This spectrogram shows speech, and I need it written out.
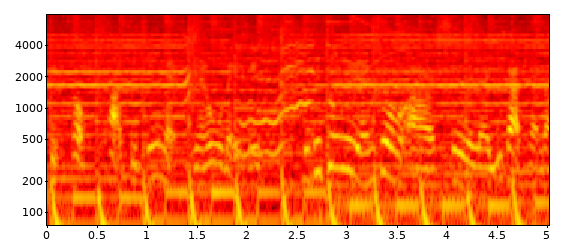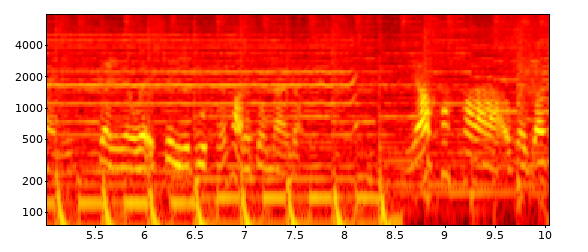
紧凑、画质精美、人物美型以及忠于原著而吸引了一大片漫迷，个人认为是一部很好的动漫呢。喵哈哈，我会告诉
